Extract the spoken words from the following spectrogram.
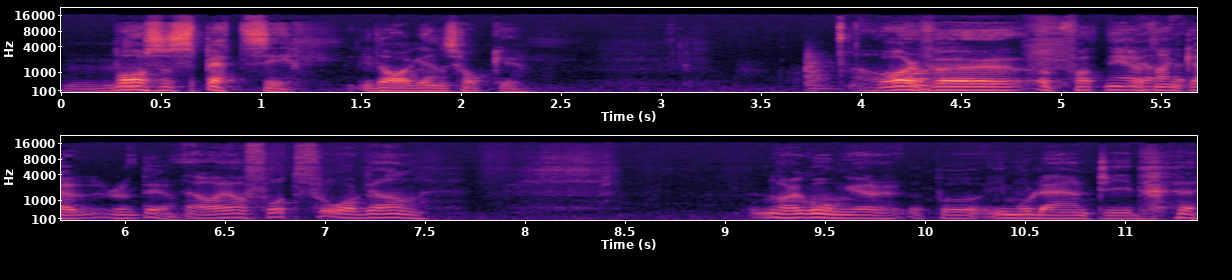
vara så spetsig i dagens hockey. Ja. Vad har du för uppfattningar och tankar runt det? Ja, jag har fått frågan några gånger på, i modern tid.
